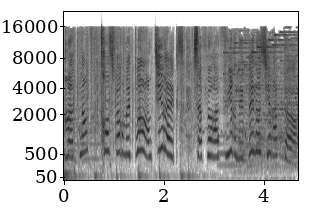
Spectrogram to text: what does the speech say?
Maintenant, transforme-toi en T-Rex. Ça fera fuir les vélociraptors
